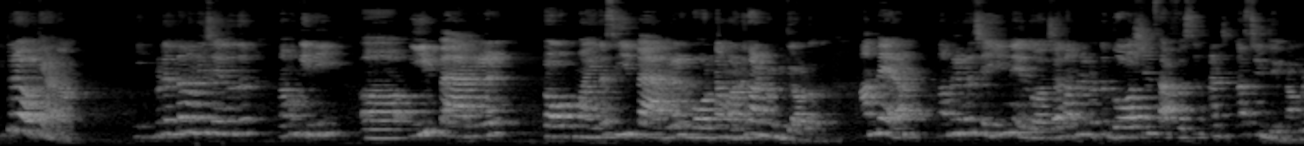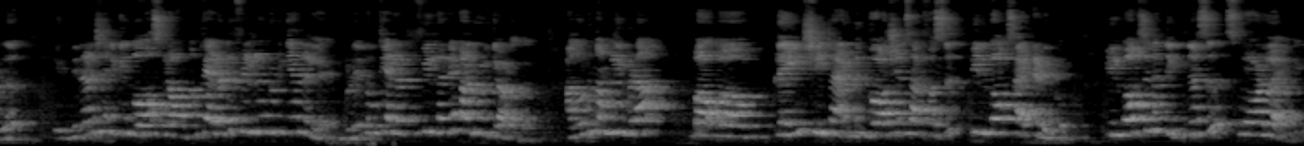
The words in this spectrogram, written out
ഇത്ര ഓക്കെയാണോ ഇവിടെ എന്താ നമ്മൾ ചെയ്യുന്നത്? നമുക്ക് ഇനി E parallel top minus E parallel bottom ആണ് കണ്ടുപിടിക്കാനുള്ളത് അന്നേരം നമ്മളിവിടെ ചെയ്യുന്നത് എന്ന് വെച്ചാൽ നമ്മൾ ഇവിടുത്തെ ഗോഷ്യൻ സർഫസ് അസ്യൂം ചെയ്യും. നമ്മൾ എന്തിനാണ് ശരിക്കും ഗോസ് ലോ നമുക്ക് ഇലക്ട്രിക് ഫീൽഡ് കണ്ടുപിടിക്കാനല്ലേ? ഇവിടെ നമുക്ക് ഇലക്ട്രിക് ഫീൽഡ് തന്നെ കണ്ടുപിടിക്കാനുള്ളത് അതുകൊണ്ട് നമ്മൾ ഇവിടെ പ്ലെയിൻ ഷീറ്റ് ആയിട്ട് ഗോഷ്യൻ സർഫസ് പിൻ ബോക്സ് ആയിട്ട് എടുക്കും. പിൽ ബോക്സിന്റെ തിക്നെസ് സ്മോൾ ആയിരിക്കും.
